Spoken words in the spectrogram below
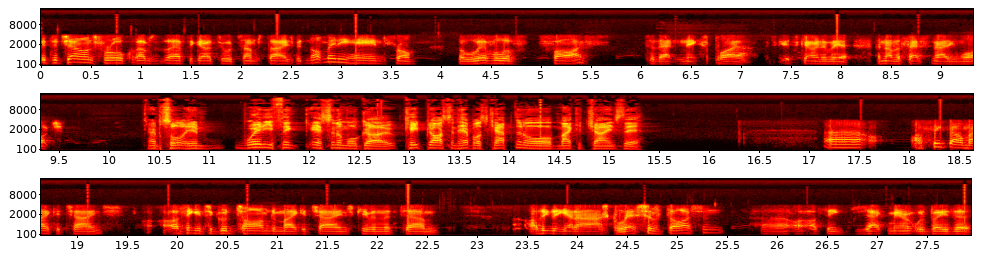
it's a challenge for all clubs that they have to go through at some stage, but not many hands from the level of Fyfe to that next player. It's going to be a, another fascinating watch. Absolutely. And where do you think Essendon will go? Keep Dyson Heppell as captain or make a change there? Uh, I think they'll make a change. I think it's a good time to make a change, given that um, I think they're going to ask less of Dyson. Uh, I think Zach Merritt would be the,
